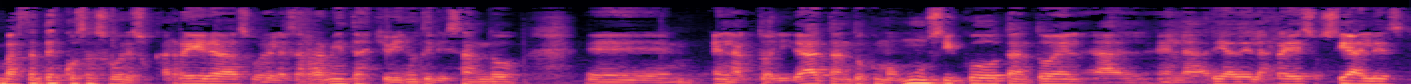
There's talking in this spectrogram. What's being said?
bastantes cosas sobre su carrera, sobre las herramientas que viene utilizando eh, en la actualidad, tanto como músico, tanto en, en la área de las redes sociales.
